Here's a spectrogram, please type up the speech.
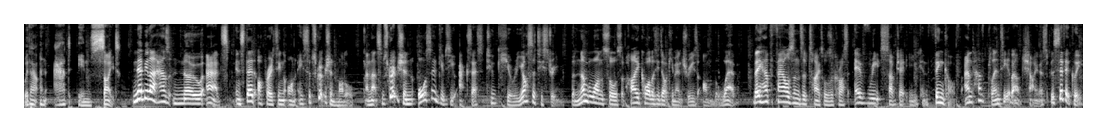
without an ad in sight. Nebula has no ads, instead operating on a subscription model, and that subscription also gives you access to CuriosityStream, the number one source of high quality documentaries on the web. They have thousands of titles across every subject you can think of, and have plenty about China specifically,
